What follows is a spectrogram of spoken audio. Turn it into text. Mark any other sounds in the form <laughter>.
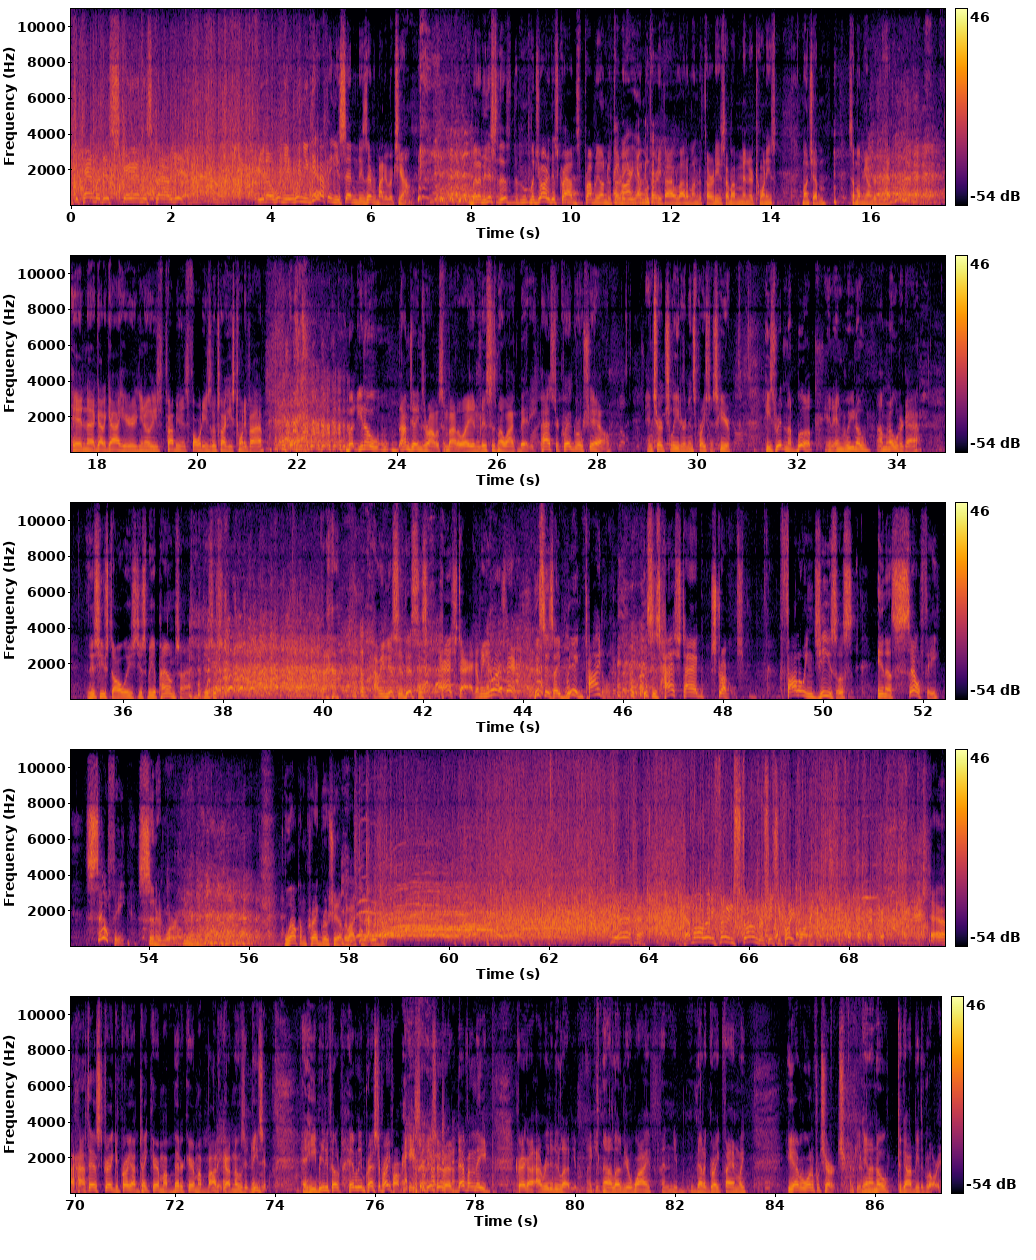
Want the camera to just scan this crowd again. You know, when you when you get up in your 70s, everybody looks young. <laughs> but I mean, this, this the majority of this crowd is probably under 30, are young. under 35. A lot of them under 30. Some of them in their 20s. Bunch of them. Some of them younger than that. And uh, got a guy here. You know, he's probably in his 40s. Looks like he's 25. <laughs> But you know, I'm James Robison, by the way, and this is my wife Betty. Pastor Craig Groeschel, and church leader and inspiration is here. He's written a book, and, and we know I'm an older guy. This used to always just be a pound sign, but this is. <laughs> I mean, this is this is hashtag. I mean, you don't understand. This is a big title. This is hashtag struggles following Jesus in a selfie, selfie centered world. <laughs> Welcome, Craig Groeschel, to Life Today. Yeah. I'm already feeling stronger since you prayed for me. <laughs> <laughs> Yeah, I've asked Craig to pray I'd take care of my better care of my body. God knows it needs it. And he really felt heavily impressed to pray for me. <laughs> He said, This is a definite need. Craig, I, I really do love you. Thank you. I love your wife, and you've got a great family. You have a wonderful church. Thank you. And I know to God be the glory.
